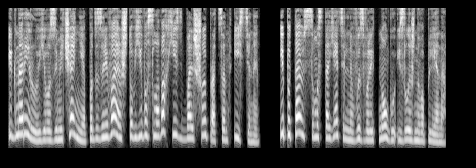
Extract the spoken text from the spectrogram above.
Игнорирую его замечание, подозревая, что в его словах есть большой процент истины, и пытаюсь самостоятельно вызволить ногу из лыжного плена.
